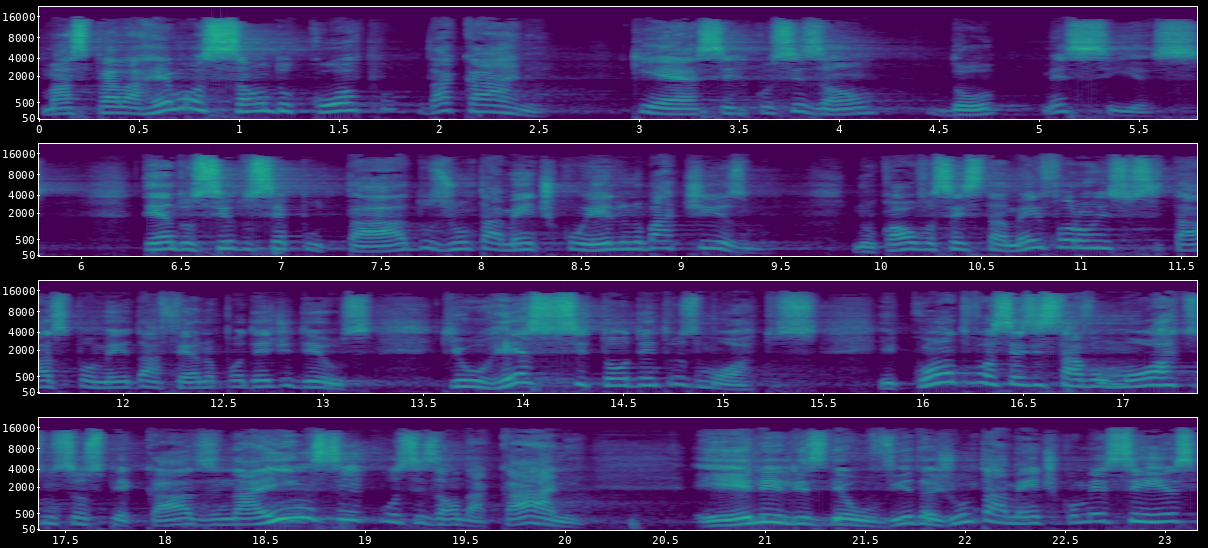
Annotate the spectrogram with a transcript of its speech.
mas pela remoção do corpo da carne, que é a circuncisão do Messias, tendo sido sepultados juntamente com ele no batismo, no qual vocês também foram ressuscitados por meio da fé no poder de Deus, que o ressuscitou dentre os mortos. E quando vocês estavam mortos nos seus pecados e na incircuncisão da carne, ele lhes deu vida juntamente com Messias,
